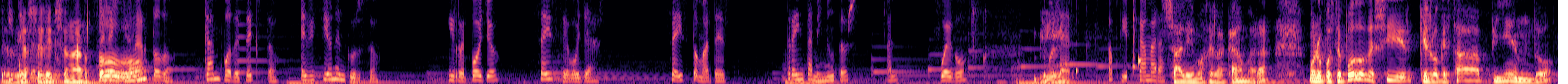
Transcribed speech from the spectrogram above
Le Ítem doy a seleccionar todo. Seleccionar todo. Campo de texto. Edición en curso. Y repollo. 6 cebollas. 6 tomates. 30 minutos. Al fuego. Bien. Moler. Salimos de la cámara. Bueno, pues te puedo decir que lo que estaba viendo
